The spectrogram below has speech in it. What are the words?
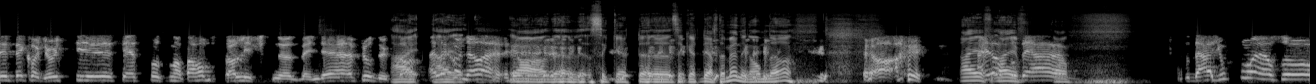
det, det kan jo ikke ses på som at jeg hamstrer livsnødvendige produkter. Nei, Eller nei. kan jeg det? Ja, det er sikkert, eh, sikkert delte meninger om det, da. Ja. Nei, Nei, altså, nei, det er- ja. Så det jeg har gjort nå, er altså å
